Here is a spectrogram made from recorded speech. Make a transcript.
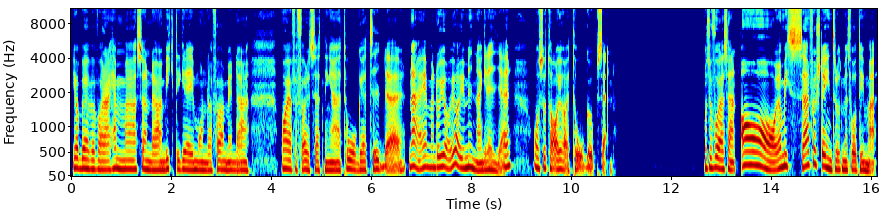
jag behöver vara hemma söndag, har en viktig grej måndag förmiddag. Vad har jag för förutsättningar? Tåget, tider? Nej, men då gör jag ju mina grejer och så tar jag ett tåg upp sen. Och så får jag sen, åh, jag missar första introt med två timmar.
